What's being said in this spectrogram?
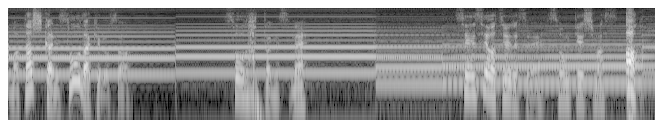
う。まあ確かにそうだけどさ。そうだったんですね。先生は強いですね。尊敬します。あ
